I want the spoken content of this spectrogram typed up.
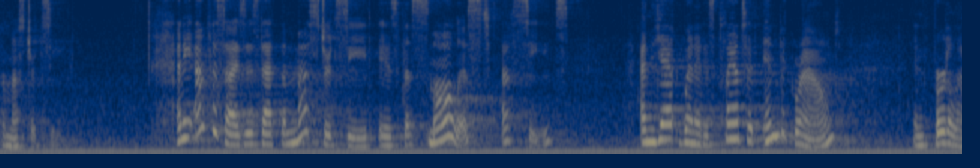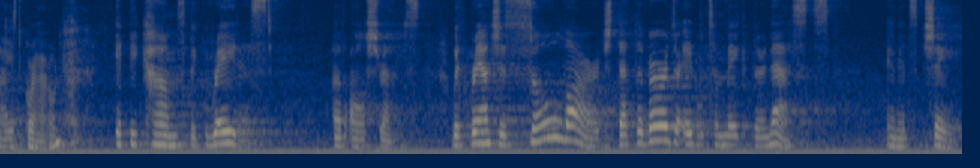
the mustard seed. And he emphasizes that the mustard seed is the smallest of seeds, and yet when it is planted in the ground, in fertilized ground, it becomes the greatest of all shrubs, with branches so large that the birds are able to make their nests in its shade.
